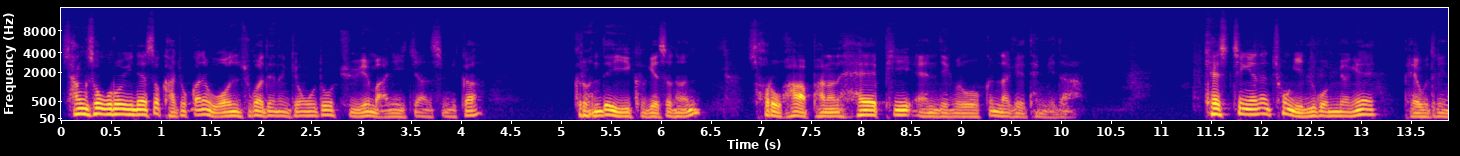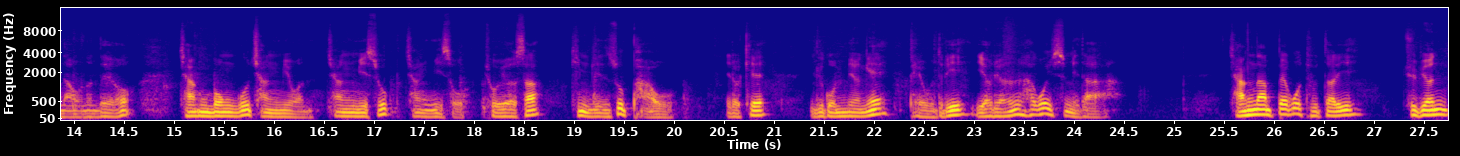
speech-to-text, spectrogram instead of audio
상속으로 인해서 가족 간의 원수가 되는 경우도 주위에 많이 있지 않습니까? 그런데 이 극에서는 서로 화합하는 해피 엔딩으로 끝나게 됩니다. 캐스팅에는 총 7명의 배우들이 나오는데요. 장봉구, 장미원, 장미숙, 장미소, 조여사, 김진수, 바우 이렇게 7명의 배우들이 열연을 하고 있습니다. 장남 빼고 두 딸이 주변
